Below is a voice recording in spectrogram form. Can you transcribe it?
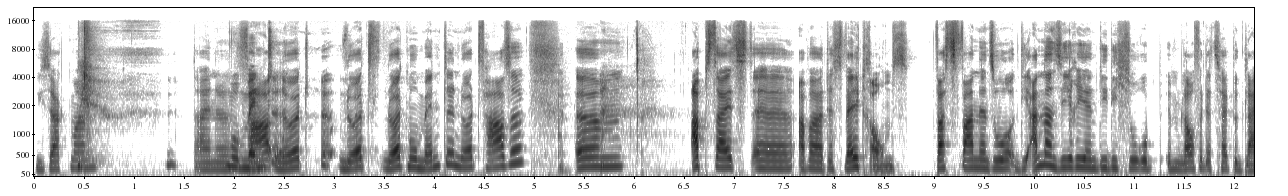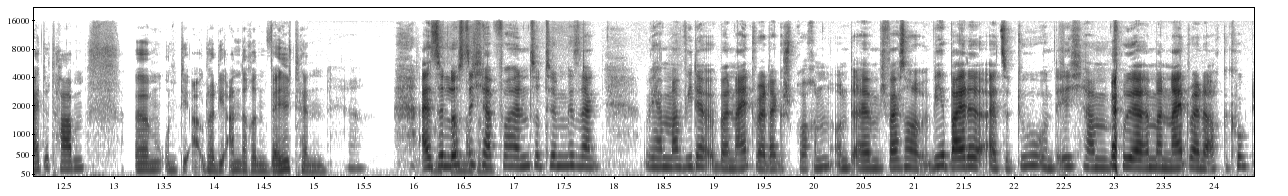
wie sagt man? Deine Momente. Fa Nerd, Nerd, Nerd-Momente, Nerd-Phase. Ähm, abseits äh, aber des Weltraums. Was waren denn so die anderen Serien, die dich so im Laufe der Zeit begleitet haben ähm, und die, oder die anderen Welten? Also Muss man lustig, ich habe vorhin zu Tim gesagt, wir haben mal wieder über Knight Rider gesprochen und ähm, ich weiß noch, wir beide, also du und ich, haben früher immer Knight Rider auch geguckt.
